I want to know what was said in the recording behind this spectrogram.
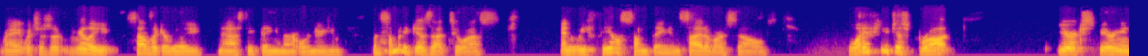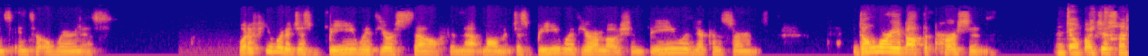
right, which is a really sounds like a really nasty thing in our ordinary. When somebody gives that to us, and we feel something inside of ourselves, what if you just brought your experience into awareness? What if you were to just be with yourself in that moment? Just be with your emotion, be with your concerns. Don't worry about the person. Don't but just it.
